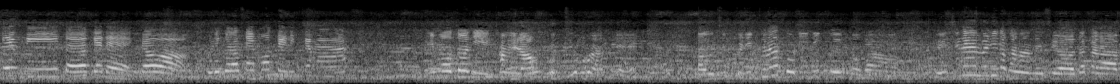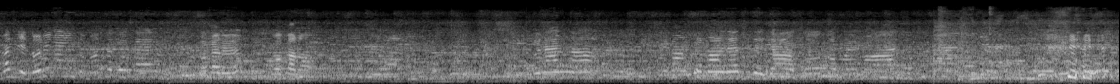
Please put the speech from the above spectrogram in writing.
天日というわけで今日はプリクラ専門店に来てます。妹にカメラを持ってもらって。あうちプリクラ撮りに来るのが1年ぶりとかなんですよだからマジでどれがいいか全く分からんわかる？わからん無難な一番手前のやつでじゃあ撮ろうと思います。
